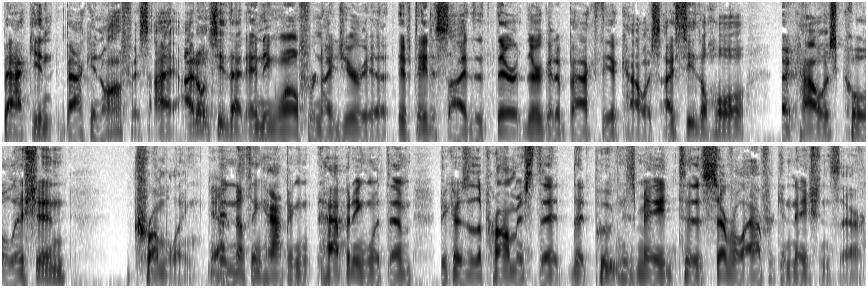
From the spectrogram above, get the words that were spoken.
back in back in office, I, I don't see that ending well for Nigeria if they decide that they're they're going to back the ECOWAS. I see the whole ECOWAS coalition crumbling and nothing happening happening with them because of the promise that that Putin has made to several African nations there.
